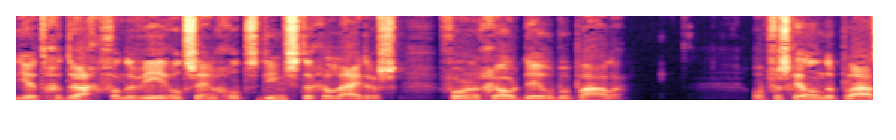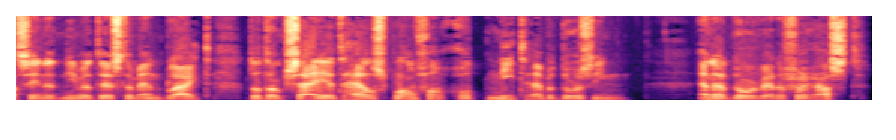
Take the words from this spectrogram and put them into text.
die het gedrag van de wereldse en godsdienstige leiders voor een groot deel bepalen. Op verschillende plaatsen in het Nieuwe Testament blijkt dat ook zij het heilsplan van God niet hebben doorzien en erdoor werden verrast.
